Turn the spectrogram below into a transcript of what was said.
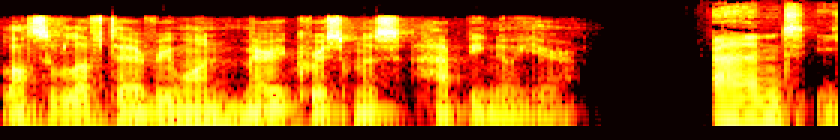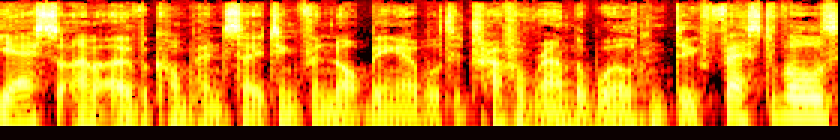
Lots of love to everyone. Merry Christmas. Happy New Year. And yes, I'm overcompensating for not being able to travel around the world and do festivals.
